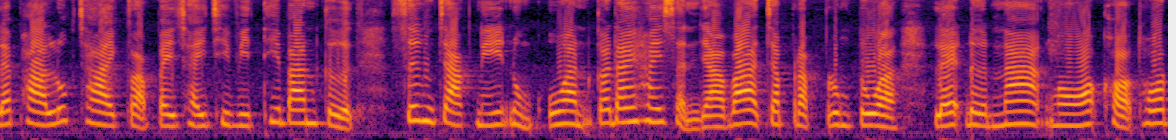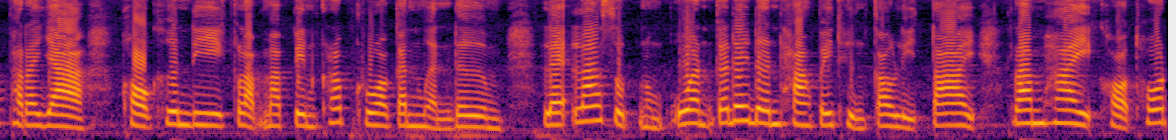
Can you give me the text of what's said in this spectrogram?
และพาลูกชายกลับไปใช้ชีวิตที่บ้านเกิด ซึ่งจากนี้หนุ่มอ้วนก็ได้ให้สัญญาว่าจะปรับปรุงตัว และเดินหน้าง้อขอโทษภรรยา ขอคืนดีกลับมาเป็นครอบครัวกันเหมือนเดิม และล่าสุดหนุ่มอ้วนก็ได้เดินทางไปถึงเกาหลีใต้ ร่ำไห้ขอโทษ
